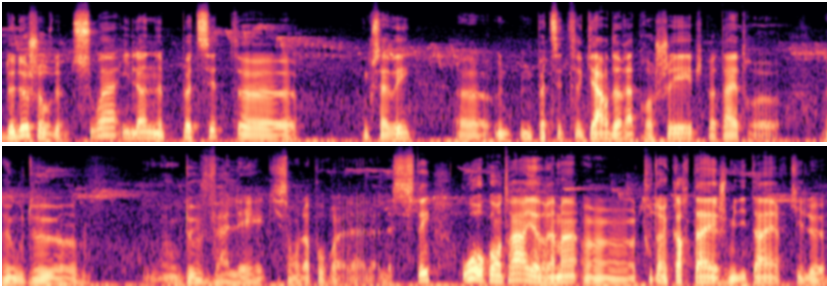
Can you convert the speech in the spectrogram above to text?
De deux choses l'une. Soit il a une petite, euh, vous savez, euh, une, petite garde rapprochée, puis peut-être euh, un ou deux deux valets qui sont là pour l'assister, ou au contraire, il y a vraiment tout un cortège militaire qui le,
